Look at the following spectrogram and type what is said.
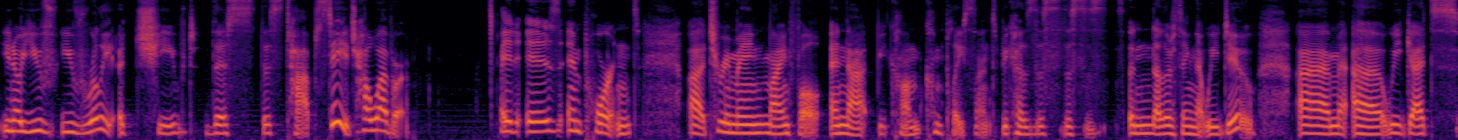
you know you've you've really achieved this this top stage. However it is important uh, to remain mindful and not become complacent because this this is another thing that we do. Um, uh, we get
